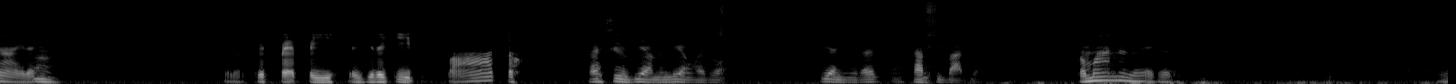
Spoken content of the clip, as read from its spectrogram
ง่ายได้อืมเจ็ดแปดปียังจะได้กรีดป๊าดต่อแล้วซื้อเบี้ยมันเลี้ยงไว้บ่เลี้ยงอยู่ได้สามสิบบาทบ่ประมาณนั้นแหละไอ้เธออื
